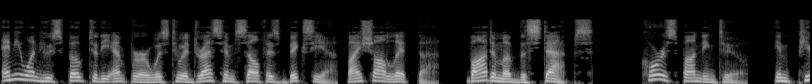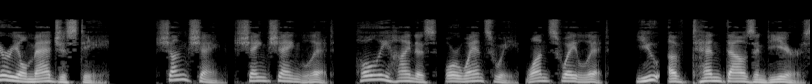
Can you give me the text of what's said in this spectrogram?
Anyone who spoke to the emperor was to address himself as Bixia, Baisha lit, the bottom of the steps, corresponding to imperial majesty. Shengsheng, Shengsheng lit. Holy Highness, or Wansui, Wansui lit. You, of 10,000 years.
